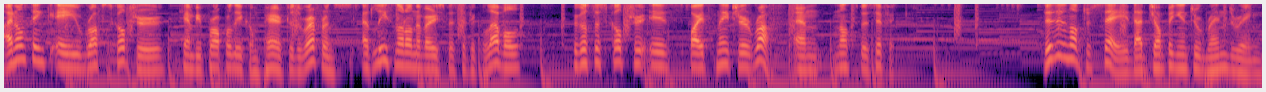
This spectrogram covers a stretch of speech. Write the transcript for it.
I don't think a rough sculpture can be properly compared to the reference, at least not on a very specific level, because the sculpture is by its nature rough and not specific. This is not to say that jumping into rendering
